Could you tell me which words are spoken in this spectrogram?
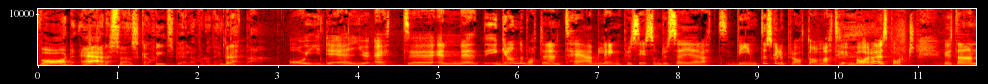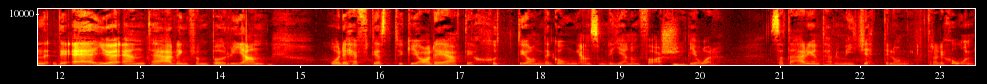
vad är Svenska skidspelen för någonting? Berätta! Oj, det är ju ett, eh, en, i grund och botten en tävling, precis som du säger att vi inte skulle prata om att det bara är sport. Utan det är ju en tävling från början. Och det häftigaste tycker jag det är att det är 70 gången som det genomförs mm. i år. Så det här är ju en tävling med jättelång tradition.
